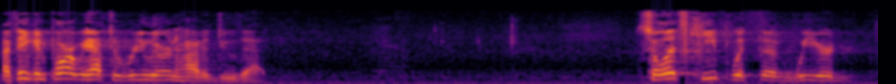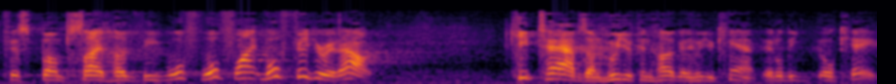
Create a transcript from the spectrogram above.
I think in part we have to relearn how to do that. So let's keep with the weird fist bump side hug thing. We'll, we'll, find, we'll figure it out. Keep tabs on who you can hug and who you can't. It'll be okay.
